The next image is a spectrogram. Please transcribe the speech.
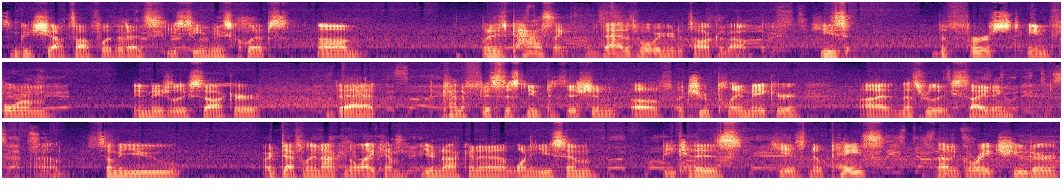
some good shots off with it, as you see in these clips. Um, but his passing, that is what we're here to talk about. He's the first in form in Major League Soccer that kind of fits this new position of a true playmaker, uh, and that's really exciting. Um, some of you are definitely not going to like him. You're not going to want to use him because he has no pace, he's not a great shooter,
